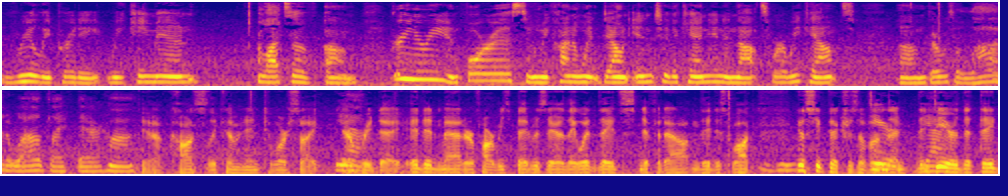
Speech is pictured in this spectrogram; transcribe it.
really pretty. We came in, lots of um, greenery and forest, and we kind of went down into the canyon, and that's where we camped. Um, there was a lot of wildlife there, huh? Yeah, constantly coming into our site yeah. every day. It didn't matter if Harvey's bed was there; they went, they'd sniff it out, and they just walked. Mm -hmm. You'll see pictures of deer. them, the, the yeah. deer that they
